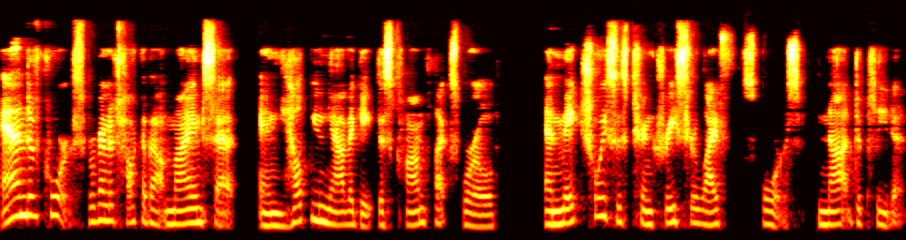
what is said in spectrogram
And of course, we're going to talk about mindset and help you navigate this complex world and make choices to increase your life's force, not deplete it.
